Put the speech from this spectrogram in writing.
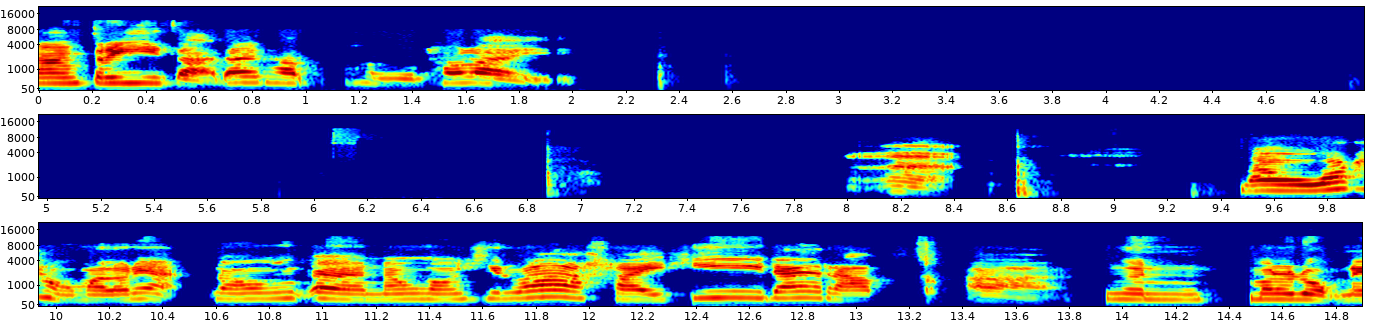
นางตรีจะได้ทับเงินเท่าไหร่ อ่าเราวาดผังออกมาแล้วเนี่ย น้องเอ่อน้องน้องคิดว่าใครที่ได้รับอ่าเงินมรดกใน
